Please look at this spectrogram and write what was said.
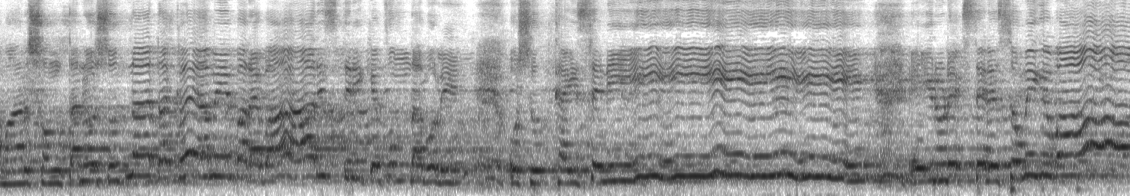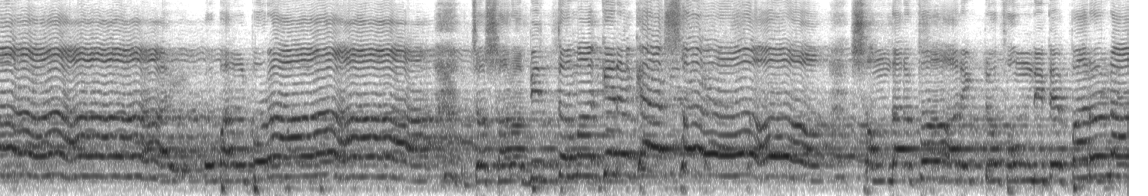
আমার সন্তান ওষুধ না থাকলে আমি বারে বার স্ত্রীকে ফোনদা বলি, ওষুধ খাইছে নি এই রুডেক্সের শ্রমিক ভাই কোপাল পোড়া, যশোর বিদ্যমাকে রেখে সন্ধ্যার পর একটু ফোন দিতে পারো নাই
